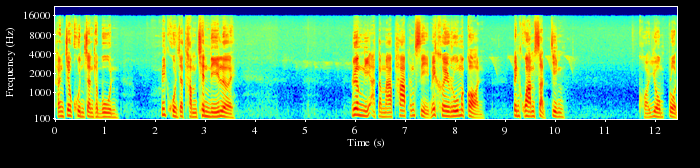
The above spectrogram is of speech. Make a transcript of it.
ท่านเจ้าคุณจันทบูรณ์ ไม่ควรจะทำเช่นนี้เลย เรื่องนี้อาตมาภาพทั้งสี่ไม่เคยรู้มาก่อน เป็นความสัตย์จริง ขอโยมโปรด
